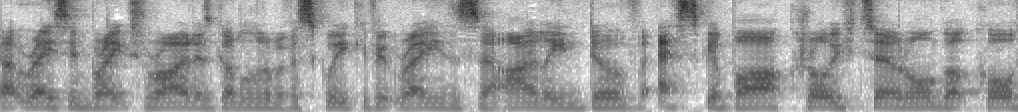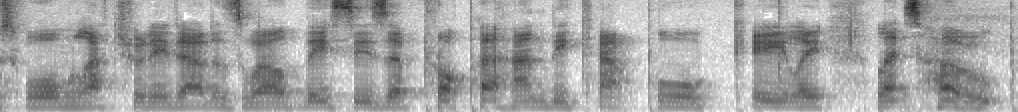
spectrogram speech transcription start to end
Uh, Racing Breaks Riders got a little bit of a squeak if it rains. Uh, Eileen Dove, Escobar, Cruyff Turn all got course form. La Trinidad as well. This is a proper handicap. Poor Kealy. Let's hope.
